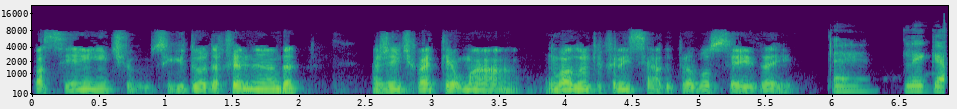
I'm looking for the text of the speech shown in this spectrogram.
paciente, seguidor da Fernanda, a gente vai ter uma, um valor diferenciado para vocês aí. É, legal.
